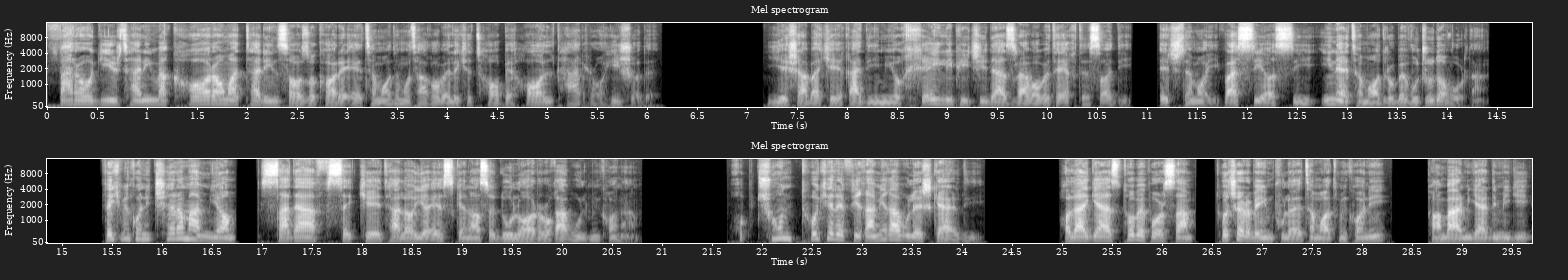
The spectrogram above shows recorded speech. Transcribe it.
فراگیرترین و کارآمدترین سازوکار اعتماد متقابله که تا به حال طراحی شده. یه شبکه قدیمی و خیلی پیچیده از روابط اقتصادی. اجتماعی و سیاسی این اعتماد رو به وجود آوردن. فکر می‌کنی چرا من میام صدف، سکه، طلا یا اسکناس دلار رو قبول می‌کنم؟ خب چون تو که رفیقمی قبولش کردی. حالا اگه از تو بپرسم تو چرا به این پولا اعتماد می‌کنی؟ تو هم برمیگردی میگی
